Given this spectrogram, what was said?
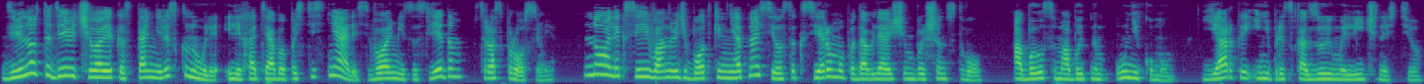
99 человек из ста не рискнули или хотя бы постеснялись вломиться следом с расспросами. Но Алексей Иванович Боткин не относился к серому подавляющему большинству, а был самобытным уникумом, яркой и непредсказуемой личностью.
